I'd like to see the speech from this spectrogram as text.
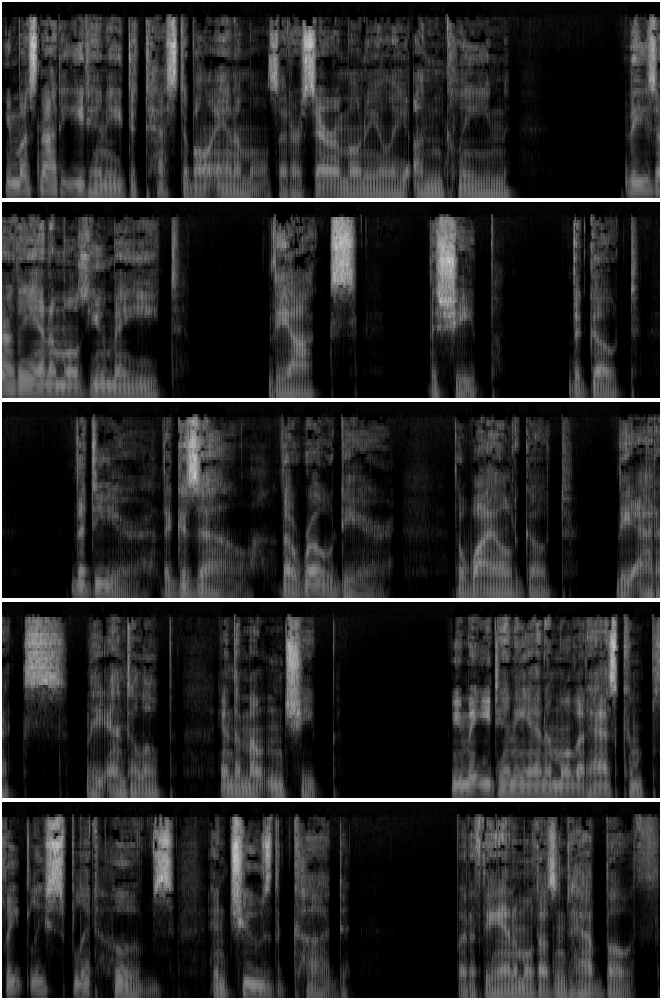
You must not eat any detestable animals that are ceremonially unclean. These are the animals you may eat the ox, the sheep, the goat, the deer, the gazelle, the roe deer, the wild goat, the addax, the antelope, and the mountain sheep. You may eat any animal that has completely split hooves and chews the cud but if the animal doesn't have both,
